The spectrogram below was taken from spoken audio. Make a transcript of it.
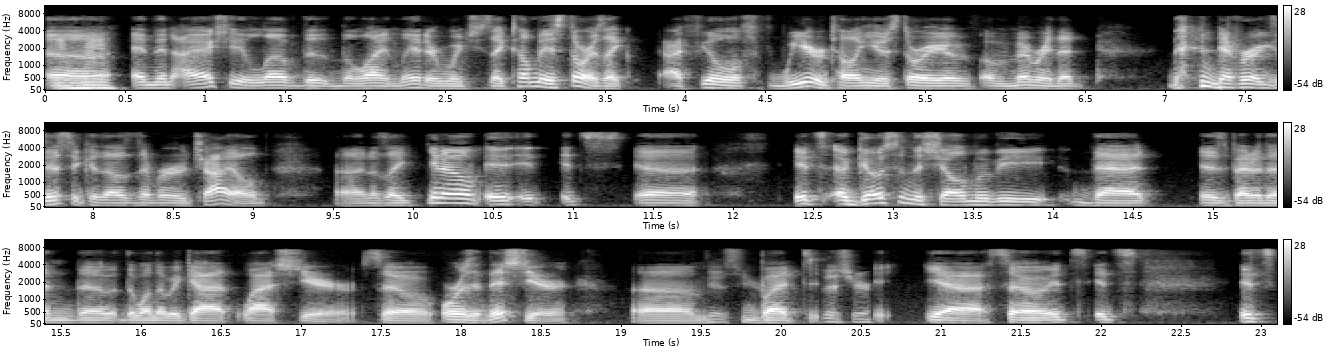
Uh, Mhm. and then I actually love the, the line later when she's like, "Tell me a story." It's like I feel weird telling you a story of, of a memory that, that never existed because I was never a child. Uh, and I was like, you know, it, it it's uh, it's a Ghost in the Shell movie that is better than the the one that we got last year. So, or is it this year? Um, This year. But this year. yeah, so it's it's it's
